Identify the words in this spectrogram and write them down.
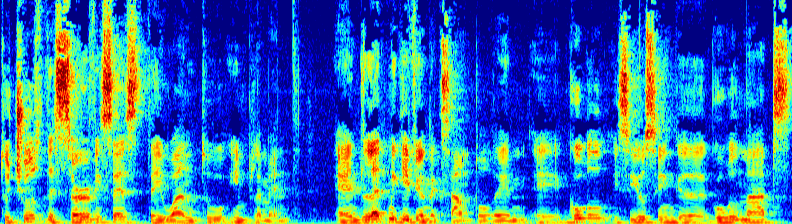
to choose the services they want to implement. And let me give you an example. Um, uh, Google is using uh, Google Maps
